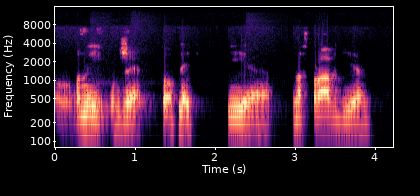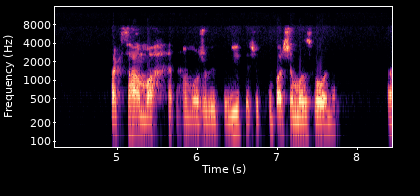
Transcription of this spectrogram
Ну, вони їх вже топлять, і е, насправді так само можу відповісти, що по-перше, згодом. Е,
